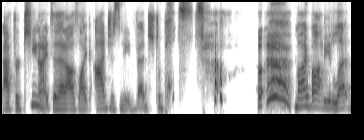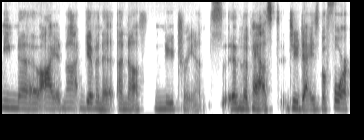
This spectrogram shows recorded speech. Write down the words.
after two nights of that, I was like, I just need vegetables. so my body let me know I had not given it enough nutrients in the past two days before.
